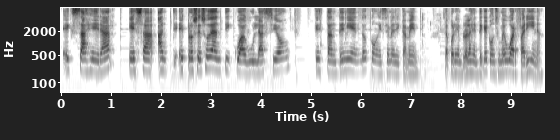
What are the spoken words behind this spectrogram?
exagerar esa el proceso de anticoagulación que están teniendo con ese medicamento. O sea, por ejemplo, la gente que consume warfarina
